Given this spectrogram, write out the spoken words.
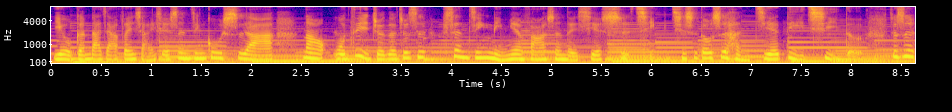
也有跟大家分享一些圣经故事啊。那我自己觉得，就是圣经里面发生的一些事情，其实都是很接地气的。就是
